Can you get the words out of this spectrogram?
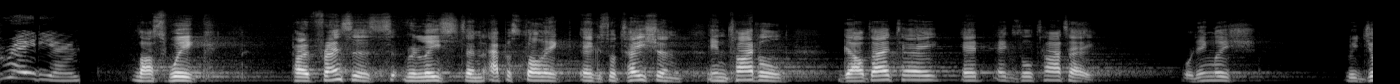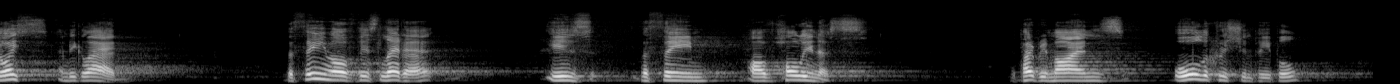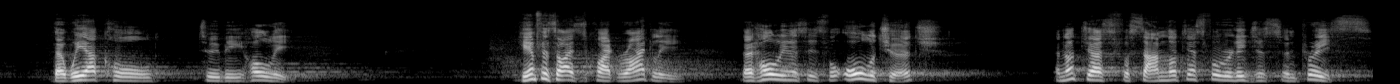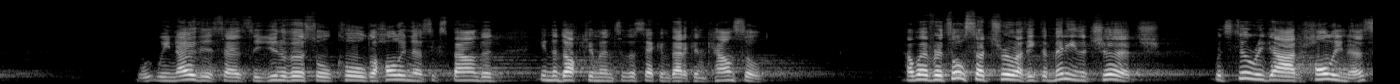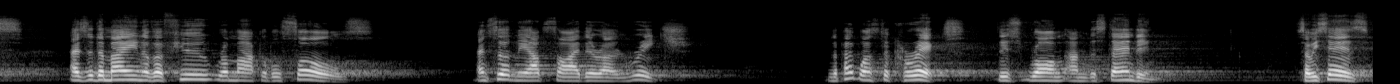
Radio. Last week, Pope Francis released an apostolic exhortation entitled Gaudete et Exsultate, or in English, Rejoice and be glad. The theme of this letter is the theme of holiness. The Pope reminds all the Christian people that we are called to be holy. He emphasizes quite rightly that holiness is for all the church, and not just for some, not just for religious and priests. We know this as the universal call to holiness expounded in the documents of the Second Vatican Council. However, it's also true, I think, that many in the church would still regard holiness as the domain of a few remarkable souls, and certainly outside their own reach. And the Pope wants to correct this wrong understanding. So he says,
